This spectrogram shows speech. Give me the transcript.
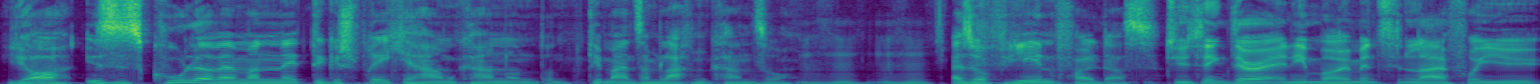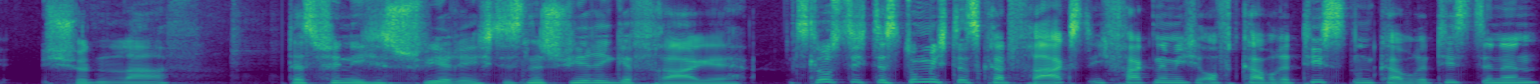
ja, ist es cooler, wenn man nette Gespräche haben kann und, und gemeinsam lachen kann. So. Also auf jeden Fall das. Do you think there are any moments in life where you shouldn't laugh? Das finde ich ist schwierig. Das ist eine schwierige Frage. Es ist lustig, dass du mich das gerade fragst. Ich frage nämlich oft Kabarettisten und Kabarettistinnen,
